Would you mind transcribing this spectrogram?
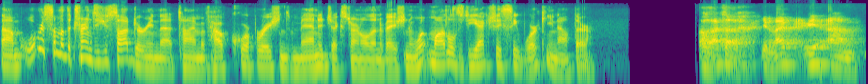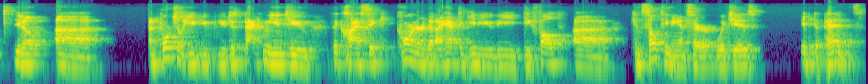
Um, what were some of the trends you saw during that time of how corporations manage external innovation? What models do you actually see working out there? Oh, that's a you know that um, you know. Uh, unfortunately, you, you, you just backed me into the classic corner that I have to give you the default uh, consulting answer, which is it depends.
